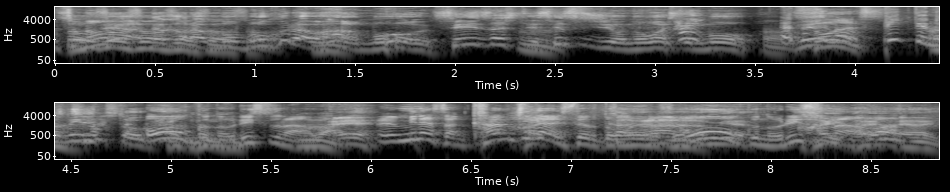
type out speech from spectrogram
そうだからもう僕らはもう正座して背筋を伸ばしてもうねそうです。ピッて伸びました。多くのリスナーは、皆さん勘違いしてると思います、はい。多くのリスナーは、はい。はい。はい。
